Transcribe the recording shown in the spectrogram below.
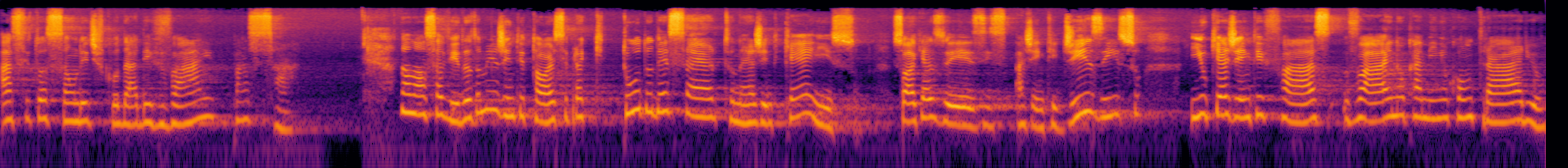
a situação de dificuldade vai passar. Na nossa vida também a gente torce para que tudo dê certo, né? A gente quer isso. Só que às vezes a gente diz isso e o que a gente faz vai no caminho contrário,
